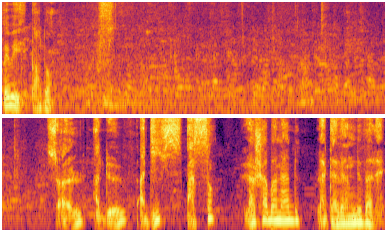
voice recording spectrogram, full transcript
Oui, oui, pardon. Seul, à deux, à dix, à cent, la charbonnade, la taverne de Valais.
